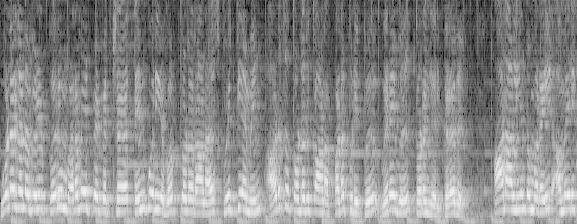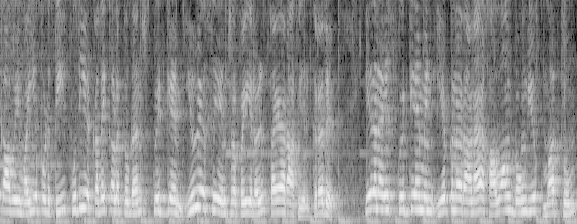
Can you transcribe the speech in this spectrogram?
உலகளவில் பெரும் வரவேற்பை பெற்ற தென்கொரிய வெப் தொடரான ஸ்குவிட் கேமின் அடுத்த தொடருக்கான படப்பிடிப்பு விரைவில் தொடங்க இருக்கிறது ஆனால் இந்த முறை அமெரிக்காவை மையப்படுத்தி புதிய கதைக்களத்துடன் ஸ்குவிட் கேம் யுஎஸ்ஏ என்ற பெயரில் தயாராக இருக்கிறது. இதனை ஸ்குவிட் கேமின் இயக்குனரான ஹவாங் டோங்யுக் மற்றும்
